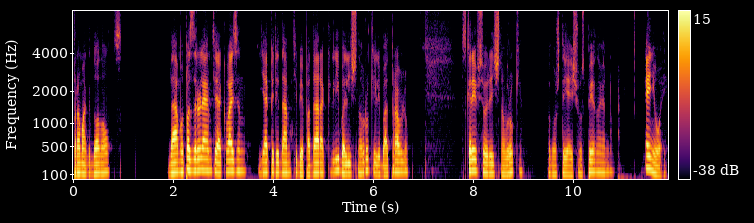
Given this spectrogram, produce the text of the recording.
Про Макдоналдс. Да, мы поздравляем тебя, Квазин. Я передам тебе подарок либо лично в руки, либо отправлю. Скорее всего, лично в руки, потому что я еще успею, наверное. Anyway.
